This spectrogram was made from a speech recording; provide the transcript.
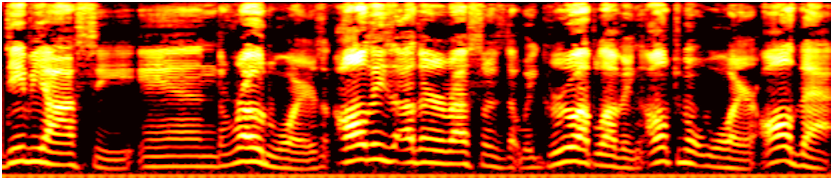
DiBiase and the Road Warriors and all these other wrestlers that we grew up loving, Ultimate Warrior, all that.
